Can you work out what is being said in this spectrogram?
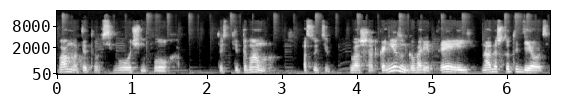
вам от этого всего очень плохо. То есть это вам, по сути, ваш организм говорит, эй, надо что-то делать.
